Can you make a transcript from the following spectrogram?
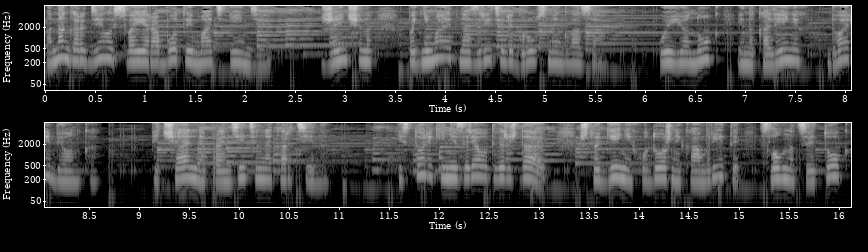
Она гордилась своей работой «Мать Индия». Женщина поднимает на зрителя грустные глаза – у ее ног и на коленях два ребенка. Печальная, пронзительная картина. Историки не зря утверждают, что гений художника Амриты, словно цветок,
